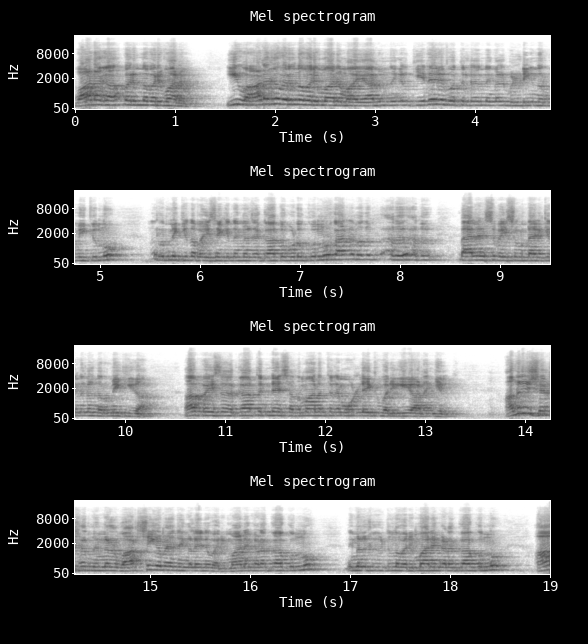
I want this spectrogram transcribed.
വാടക വരുന്ന വരുമാനം. ഈ വാടക വരുന്ന വരുമാനമായാലും നിങ്ങൾക്ക് ഇതേ രൂപത്തിൽ തന്നെ നിങ്ങൾ ബിൽഡിംഗ് നിർമ്മിക്കുന്നു. നിർമ്മിക്കുന്ന പൈസയ്ക്ക് നിങ്ങൾ ജക്കാത്ത് കൊടുക്കുന്നു. കാരണം അത് അത് അത് ബാലൻസ് പൈസ കൊണ്ടായിരിക്കും നിങ്ങൾ നിർമ്മിക്കുക. ആ പൈസ ജക്കാത്തിന്റെ ശതമാനത്തിന് മുകളിലേക്ക് വരികയാണെങ്കിൽ അതിനുശേഷം നിങ്ങൾ വാർഷികമായി നിങ്ങളതിന് വരുമാനം കണക്കാക്കുന്നു. നിങ്ങൾക്ക് കിട്ടുന്ന വരുമാനം കണക്കാക്കുന്നു. ആ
